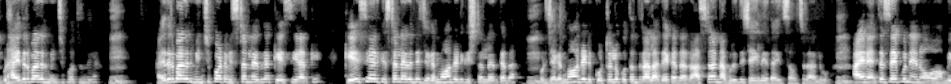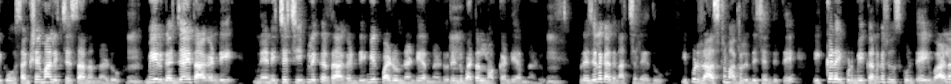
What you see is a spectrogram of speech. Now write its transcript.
ఇప్పుడు హైదరాబాద్ని మించిపోతుందిగా? హైదరాబాద్ని మించిపోవటం ఇష్టం లేదుగా కేసీఆర్కి? కేసీఆర్కి ఇష్టం లేదంటే జగన్మోహన్ రెడ్డికి ఇష్టం లేదు కదా? ఇప్పుడు జగన్మోహన్ రెడ్డి కుట్రలు కుతంత్రాలు అదే కదా రాష్ట్రాన్ని అభివృద్ధి చేయలేదు ఐదు సంవత్సరాలు. ఆయన ఎంతసేపు నేను మీకు సంక్షేమాలు ఇచ్చేస్తానన్నాడు. మీరు గంజాయి తాగండి నేను ఇచ్చే చీప్ లిక్కర్ తాగండి మీరు పడి ఉండండి అన్నాడు. రెండు. బట్టలు నొక్కండి అన్నాడు. ప్రజలకు అది నచ్చలేదు. ఇప్పుడు రాష్ట్రం అభివృద్ధి చెందితే ఇక్కడ ఇప్పుడు మీరు కనుక చూసుకుంటే ఇవాళ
